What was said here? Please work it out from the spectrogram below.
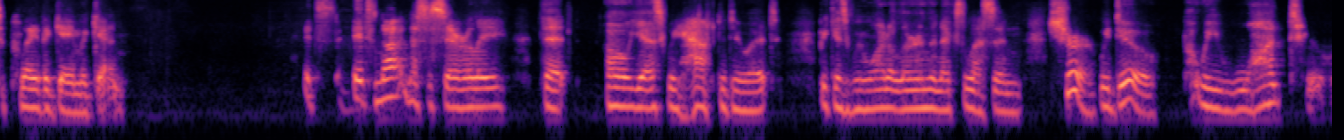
to play the game again. It's it's not necessarily that, oh yes, we have to do it because we want to learn the next lesson. Sure, we do, but we want to.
